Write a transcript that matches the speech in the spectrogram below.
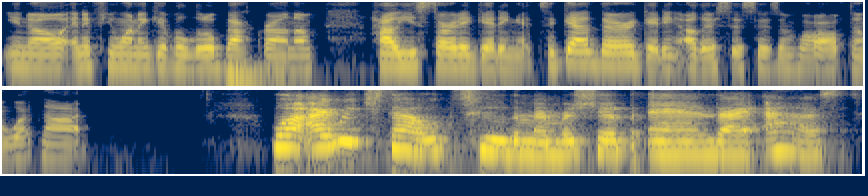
You know, and if you want to give a little background of how you started getting it together, getting other sisters involved and whatnot. Well, I reached out to the membership and I asked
